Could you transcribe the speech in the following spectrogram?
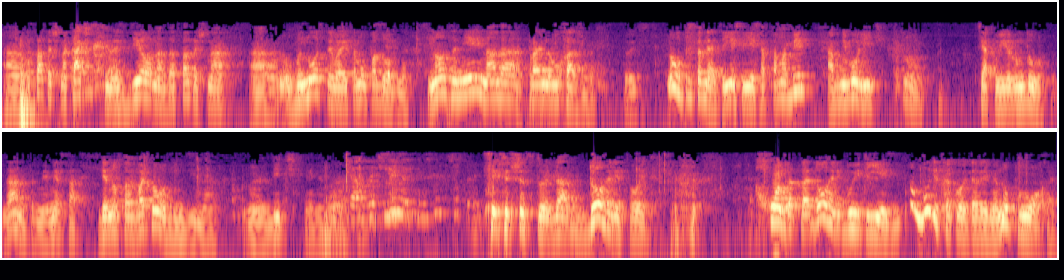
Э, достаточно качественно сделана, достаточно э, ну, выносливая и тому подобное. Но за ней надо правильно ухаживать. То есть, ну, вы представляете, если есть автомобиль, об него лить, ну, всякую ерунду, да, например, вместо 98-го бензина, ну, лить, я не знаю, 76-й, да, долго ли твой Honda твоя долго ли будет ездить? Ну, будет какое-то время, ну, плохо,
